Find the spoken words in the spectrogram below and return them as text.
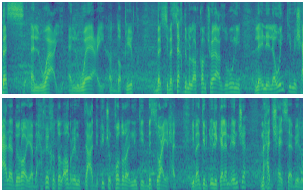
بس الوعي الواعي الدقيق. بس بستخدم الأرقام شوية اعذروني لأن لو أنت مش على دراية بحقيقة الأمر ما تعدكيش القدرة إن أنت تبثي وعي لحد. يبقى أنت بتقولي كلام إنشا ما حدش هيستقبله.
